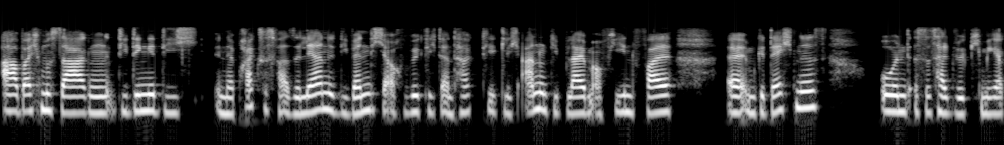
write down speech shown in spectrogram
Aber ich muss sagen, die Dinge, die ich in der Praxisphase lerne, die wende ich ja auch wirklich dann tagtäglich an und die bleiben auf jeden Fall äh, im Gedächtnis. Und es ist halt wirklich mega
